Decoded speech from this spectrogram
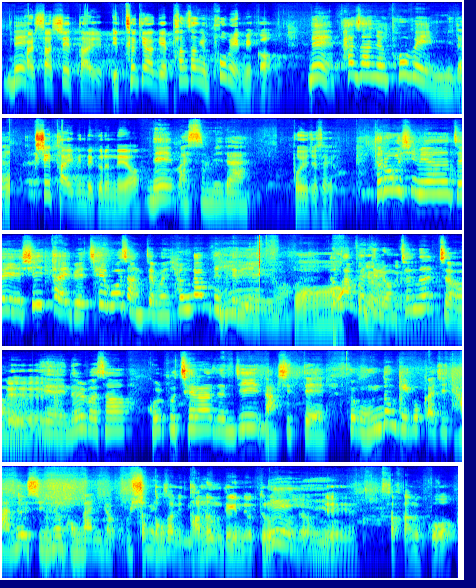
네. 84C 타입. 이 특이하게 판상형 포배입니까? 네, 판산형 포배입니다. C 타입인데 그렇네요. 네, 맞습니다. 보여주세요. 들어오시면 저희 C타입의 최고 장점은 현관 팬트리예요. 와, 현관 크게 팬트리 나네. 엄청 넓죠. 예, 예. 예, 넓어서 골프채라든지 낚싯대 그리고 운동기구까지 다 넣을 수 있는 공간이라고 보시면 동산이 됩니다. 다 넣으면 되겠네요. 들어오자마자. 네, 예, 예. 예. 싹 다 넣고.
